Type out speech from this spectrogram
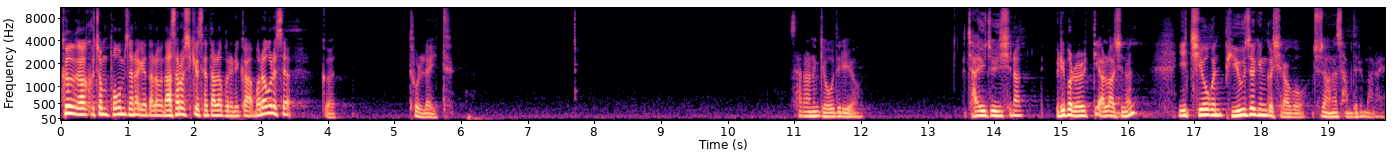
그거 갖고 좀 복음 전하게 해달라고 나사로 시켜서 해달라고 그러니까 뭐라고 그랬어요? 그 too late. 사랑하는 교우들이요. 자유주의 신학 리버럴 띠알라시는 이 지옥은 비유적인 것이라고 주장하는 사람들이 많아요.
